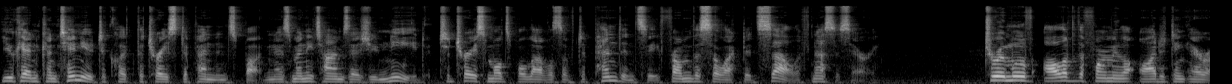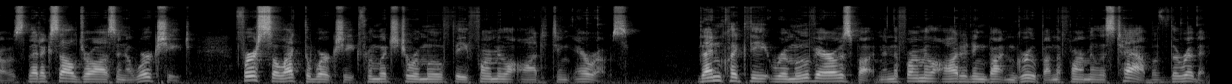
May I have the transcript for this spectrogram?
You can continue to click the Trace Dependents button as many times as you need to trace multiple levels of dependency from the selected cell if necessary. To remove all of the formula auditing arrows that Excel draws in a worksheet, first select the worksheet from which to remove the formula auditing arrows. Then click the Remove Arrows button in the Formula Auditing button group on the Formulas tab of the ribbon.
